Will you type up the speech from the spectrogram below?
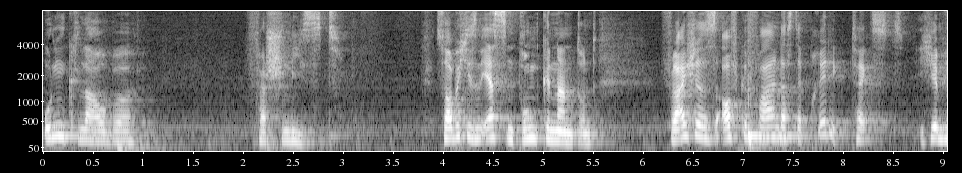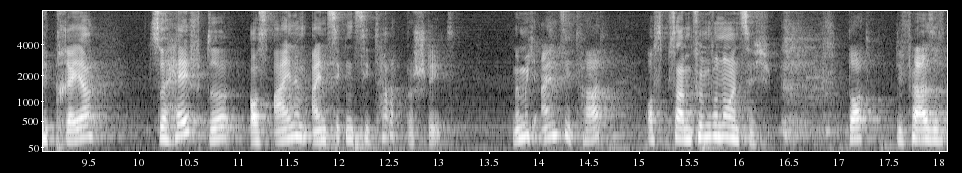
Unglaube verschließt. So habe ich diesen ersten Punkt genannt. Und vielleicht ist es aufgefallen, dass der Predigttext hier im Hebräer zur Hälfte aus einem einzigen Zitat besteht. Nämlich ein Zitat aus Psalm 95. Dort die Verse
